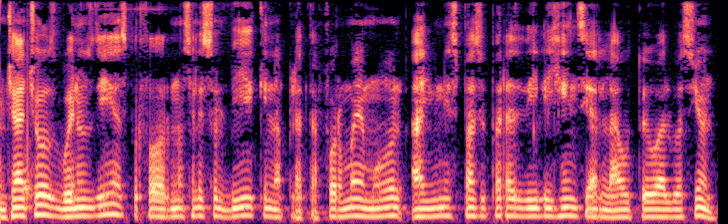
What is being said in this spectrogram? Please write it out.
Muchachos, buenos días. Por favor, no se les olvide que en la plataforma de Moodle hay un espacio para diligenciar la autoevaluación.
